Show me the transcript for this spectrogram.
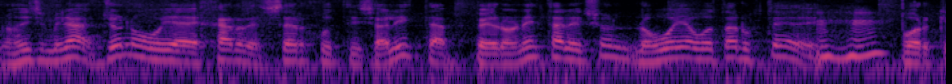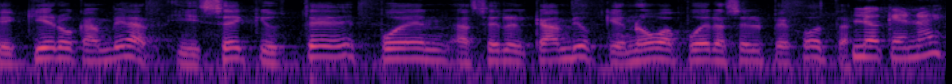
Nos dicen, mira, yo no voy a dejar de ser justicialista, pero en esta elección los voy a votar ustedes, porque quiero cambiar. Y sé que ustedes pueden hacer el cambio que no va a poder hacer el PJ. Lo que no, es,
